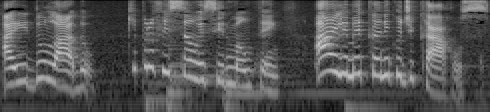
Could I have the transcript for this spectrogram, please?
Aí do lado, que profissão esse irmão tem? Ah, ele é mecânico de carros.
